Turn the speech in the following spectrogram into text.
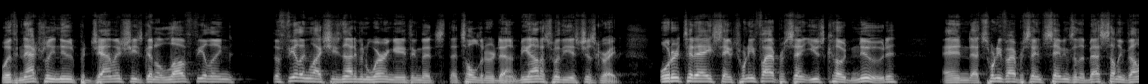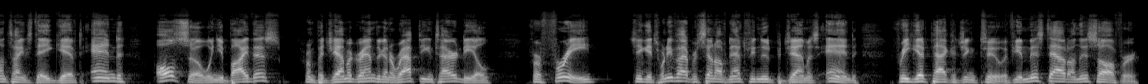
With naturally nude pajamas, she's going to love feeling the feeling like she's not even wearing anything that's that's holding her down. Be honest with you, it's just great. Order today, save 25%, use code NUDE, and that's 25% savings on the best-selling Valentine's Day gift. And also, when you buy this, from Pajamagram. They're going to wrap the entire deal for free. So you get 25% off naturally nude pajamas and free gift packaging too. If you missed out on this offer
